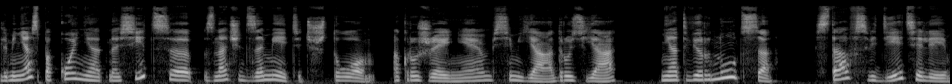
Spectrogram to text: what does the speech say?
Для меня спокойнее относиться значит заметить, что окружение, семья, друзья не отвернутся, став свидетелей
